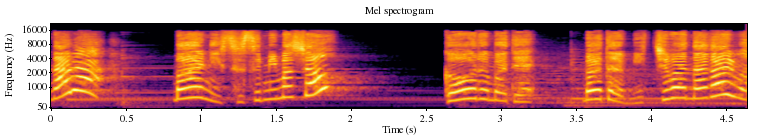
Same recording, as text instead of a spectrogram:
なら、前に進みましょう。ゴールまでまだ道は長いわ。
